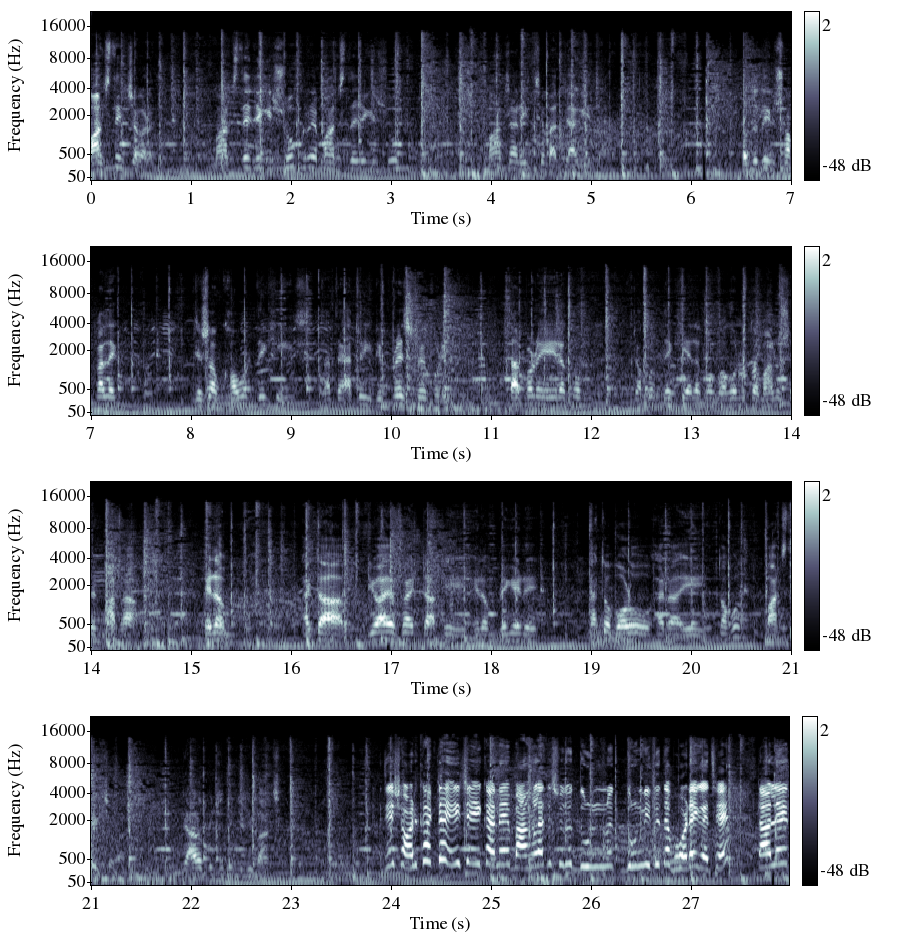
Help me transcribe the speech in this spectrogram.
বাঁচতে ইচ্ছে করে। বাঁচতে যে কি সুখ রে বাঁচতে যে কি সুখ। বাঁচার ইচ্ছে বা জাগিয়ে দেয়। প্রতিদিন সকালে যেসব খবর দেখিস তাতে এতই ডিপ্রেসড হয়ে পড়ি। তারপরে এরকম যখন দেখি এরকম অগণিত মানুষের মাথা এরম একটা ডিওয়াইফাইড ডাকে এরম ব্রিগেডে এত বড় একটা এই তখন বাঁচতে ইচ্ছে করে। যে আরও কিছুদিন যদি বাঁচি। যে সরকারটা এসে এখানে বাংলাতে শুধু দুর্ন- দুর্নীতিতে ভরে গেছে তাহলে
